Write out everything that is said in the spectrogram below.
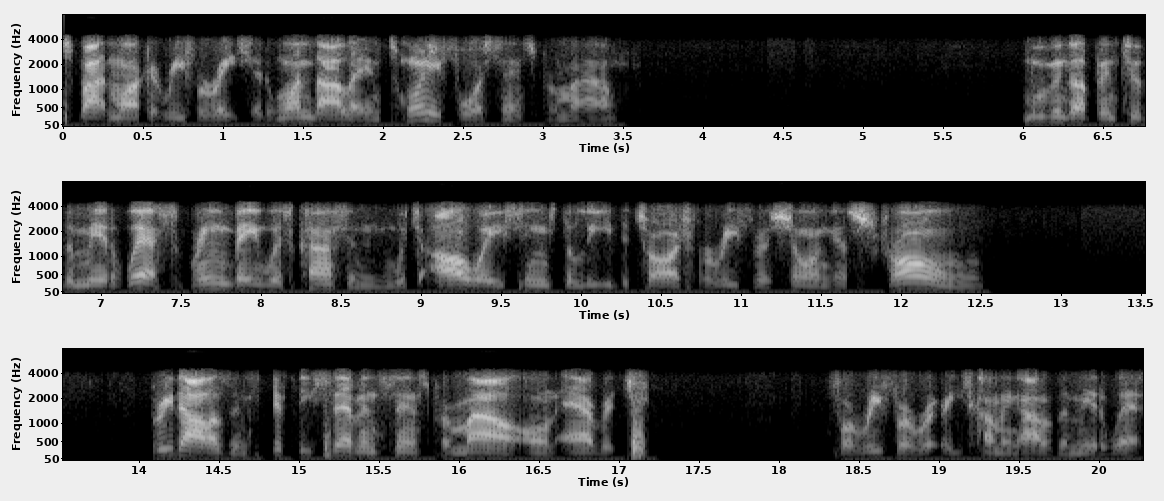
spot market reefer rates at $1.24 per mile. Moving up into the Midwest, Green Bay, Wisconsin, which always seems to lead the charge for reefers, showing a strong $3.57 per mile on average for reefer rates coming out of the Midwest.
